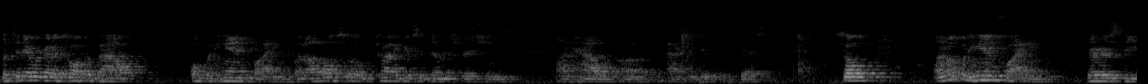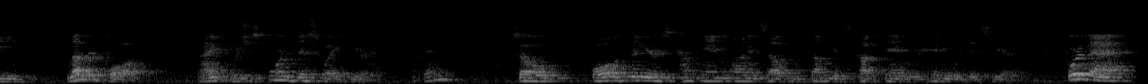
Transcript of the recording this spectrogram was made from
but today we're going to talk about open hand fighting, but I'll also try to give some demonstrations on how uh, to actually hit with the fist. So on open hand fighting, there's the leopard paw, right, which is formed this way here, okay? So all the fingers come in on itself and the thumb gets tucked in and you're hitting with this here. For that,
